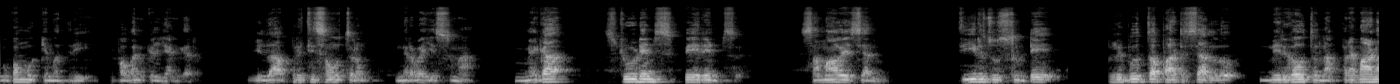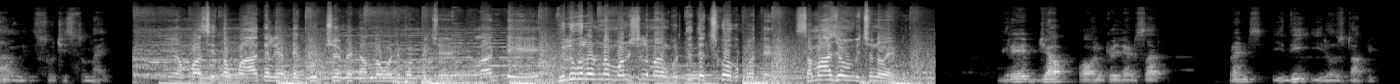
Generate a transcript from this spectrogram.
ఉప ముఖ్యమంత్రి పవన్ కళ్యాణ్ గారు ఇలా ప్రతి సంవత్సరం నిర్వహిస్తున్న మెగా స్టూడెంట్స్ పేరెంట్స్ సమావేశాలు తీరు చూస్తుంటే ప్రభుత్వ పాఠశాలలో మెరుగవుతున్న ప్రమాణాలని సూచిస్తున్నాయి. అమ్మ సీతమ్మ ఆకలి అంటే కూర్చోబెట్టి అన్నం వండి పంపించే. అలాంటి విలువలున్న మనుషులు మనం గుర్తు తెచ్చుకోకపోతే సమాజం విచ్ఛిన్నమైపోతుంది. Great job Pavan Kalyan sir friends ఇది ఈరోజు టాపిక్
